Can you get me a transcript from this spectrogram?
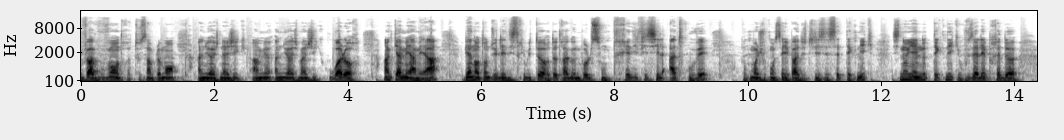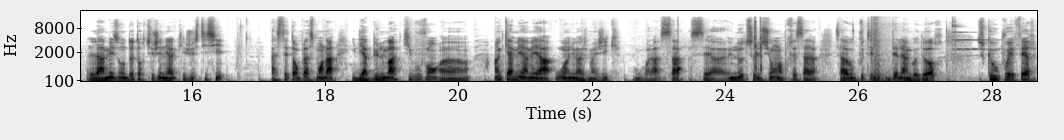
va vous vendre tout simplement un nuage magique, un nuage magique ou alors un Kamehameha. Bien entendu, les distributeurs de Dragon Ball sont très difficiles à trouver. Donc moi je vous conseille pas d'utiliser cette technique. Sinon il y a une autre technique, vous allez près de la maison de Tortue Géniale qui est juste ici. À cet emplacement là, il y a Bulma qui vous vend euh, un Kamehameha ou un nuage magique. Donc voilà, ça c'est euh, une autre solution. Après ça, ça va vous coûter des lingots d'or. Ce que vous pouvez faire,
